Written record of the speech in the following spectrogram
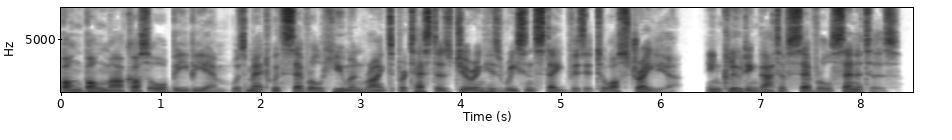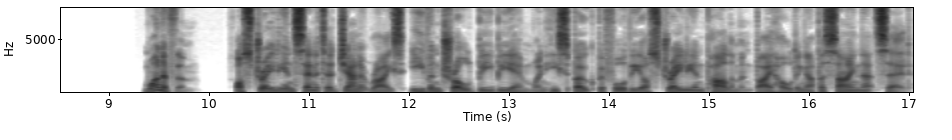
Bongbong Marcos or BBM was met with several human rights protesters during his recent state visit to Australia, including that of several senators. One of them, Australian Senator Janet Rice, even trolled BBM when he spoke before the Australian Parliament by holding up a sign that said,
